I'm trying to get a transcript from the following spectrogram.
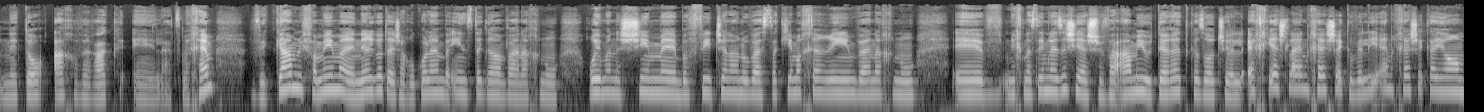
נטו אך ורק אה, לעצמכם. וגם לפעמים האנרגיות האלה שאנחנו כל היום באינסטגרם, ואנחנו רואים אנשים אה, בפיד שלנו ועסקים אחרים, ואנחנו נכנסים לאיזושהי השוואה מיותרת כזאת של איך יש להן חשק ולי אין חשק היום,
